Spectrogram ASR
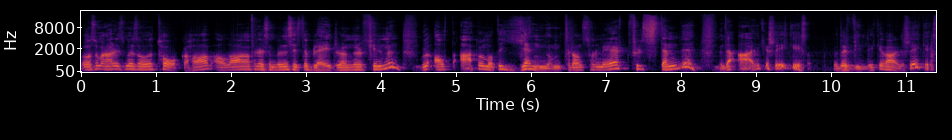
og Som er liksom en sånn tåkehav à la f.eks. den siste Blade Runner-filmen. Hvor alt er på en måte gjennomtransformert fullstendig. Men det er ikke slik. Liksom. Og det vil ikke være slik. Ikke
